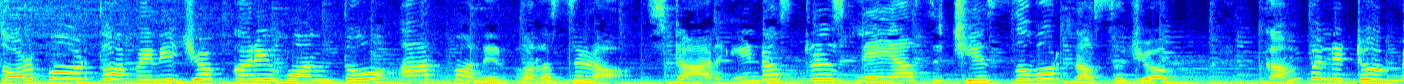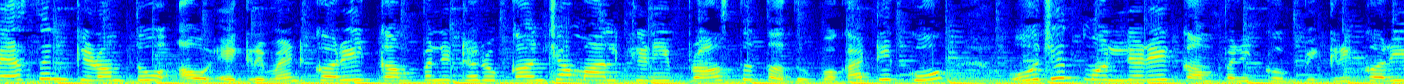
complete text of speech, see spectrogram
স্বল্প অর্থ বিনিয়োগ করে হুয়ন্তু আত্মনির্ভরশীল স্টার ইন্ডস্ট্রিজ নেই আসিছি সুবর্ণ সুযোগ কোম্পানিঠু মেশিন কিণন্তু আউ এগ্রিমেন্ট করি কোম্পানিঠারু কঞ্চামাল কিনি প্রস্তুত ধূপকাঠিকু উচিত মূল্যরে কোম্পানিকু বিক্রি করি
